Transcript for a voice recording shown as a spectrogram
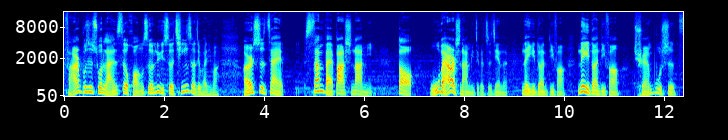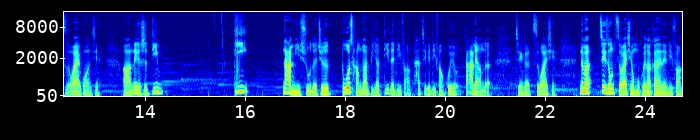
反而不是说蓝色、黄色、绿色、青色这块地方，而是在三百八十纳米到五百二十纳米这个之间的那一段地方，那一段地方全部是紫外光线啊，那个是低低纳米数的，就是波长段比较低的地方，它这个地方会有大量的这个紫外线。那么这种紫外线，我们回到刚才那个地方，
